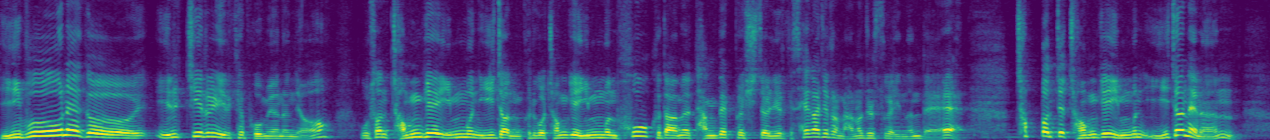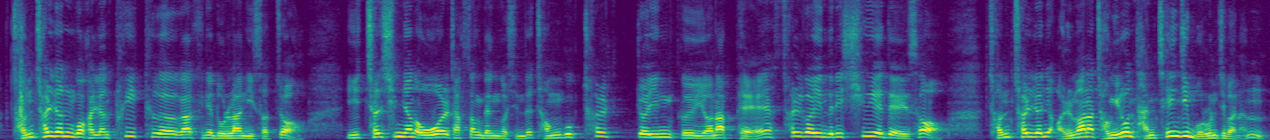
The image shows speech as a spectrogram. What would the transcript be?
이분의 그 일지를 이렇게 보면은요. 우선 정계 입문 이전 그리고 정계 입문 후 그다음에 당 대표 시절 이렇게 세 가지로 나눠줄 수가 있는데 첫 번째 정계 입문 이전에는 전철련과 관련 트위트가 굉장히 논란이 있었죠. 2010년 5월 작성된 것인데 전국 철저인 그 연합회 철거인들이 시위에 대해서 전철련이 얼마나 정의로운 단체인지 모르지만은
